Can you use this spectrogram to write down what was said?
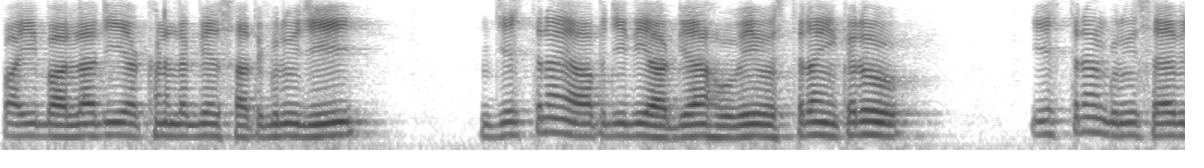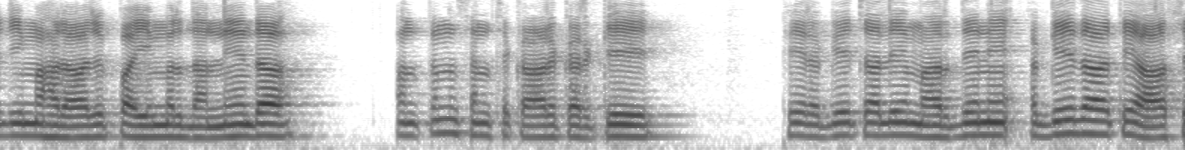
ਭਾਈ ਬਾਲਾ ਜੀ ਆਖਣ ਲੱਗੇ, ਸਤਿਗੁਰੂ ਜੀ, ਜਿਸ ਤਰ੍ਹਾਂ ਆਪ ਜੀ ਦੀ ਆਗਿਆ ਹੋਵੇ, ਉਸ ਤਰ੍ਹਾਂ ਹੀ ਕਰੋ। ਇਸ ਤਰ੍ਹਾਂ ਗੁਰੂ ਸਾਹਿਬ ਜੀ ਮਹਾਰਾਜ ਭਾਈ ਮਰਦਾਨੇ ਦਾ ਅੰਤਮ ਸੰਸਕਾਰ ਕਰਕੇ ਫਿਰ ਅੱਗੇ ਚਾਲੇ ਮਾਰਦੇ ਨੇ। ਅੱਗੇ ਦਾ ਇਤਿਹਾਸ,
